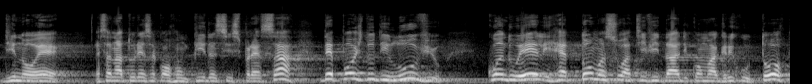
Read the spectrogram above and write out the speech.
de Noé, essa natureza corrompida se expressar depois do dilúvio, quando ele retoma sua atividade como agricultor,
